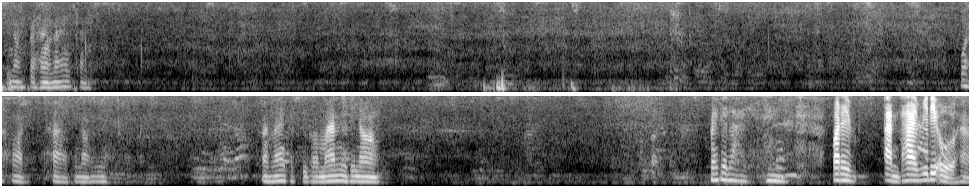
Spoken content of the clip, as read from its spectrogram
พี่น้องไปข้างในกัน ว่าหอดข่าว พี่น้องเลยอันแรกก็สิประมาณนี้พี่น้อง ไม่เป็นไร ว่าได้อ่านทายวิดีโอฮะ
